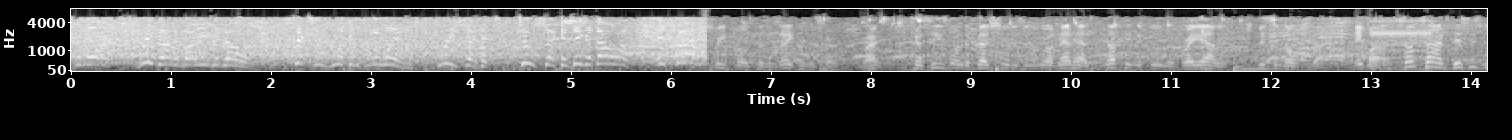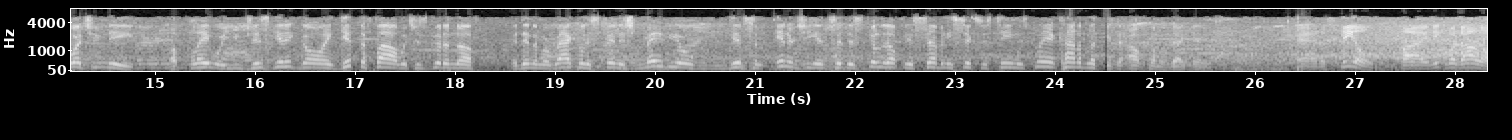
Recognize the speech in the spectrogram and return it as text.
the mark. Rebounded by Iguodala. Sixers looking for the win. Three seconds. Two seconds. Iguodala is back. Free throws because his ankle was hurt, right? Because he's one of the best shooters in the world. And that has nothing to do with Ray Allen missing those shots. Sometimes this is what you need. A play where you just get it going, get the foul, which is good enough, and then the miraculous finish maybe will give some energy into this Philadelphia 76ers team who's playing kind of like the outcome of that game. And a steal by Iguodala.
